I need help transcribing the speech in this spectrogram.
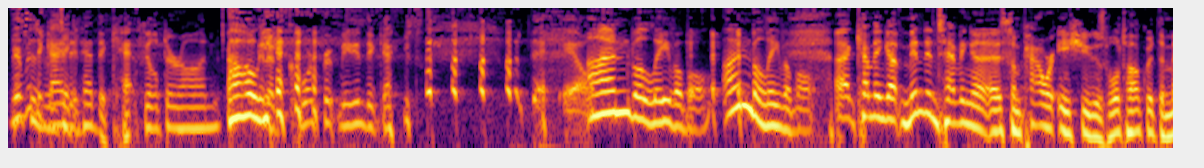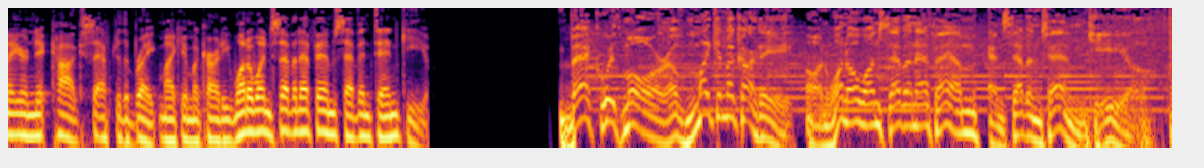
This Remember the guy ridiculous. that had the cat filter on? Oh, in yeah. a corporate meeting. The guy was, what the hell? Unbelievable. Unbelievable. Uh, coming up, Minden's having uh, some power issues. We'll talk with the mayor, Nick Cox, after the break. Mike and McCarty, 1017 FM, 710 Keel. Back with more of Mike and McCarty on 1017 FM and 710 Keel.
